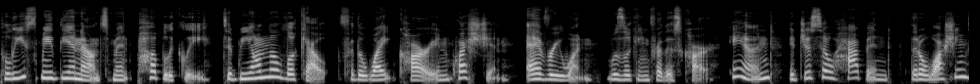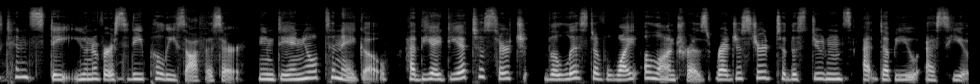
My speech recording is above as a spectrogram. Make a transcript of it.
police made the announcement publicly to be on the lookout for the white car in question. Everyone was looking for this car. And it just so happened that a Washington State University police officer named Daniel Tanego had the idea to search the list of white Elantras registered to the students at WSU.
